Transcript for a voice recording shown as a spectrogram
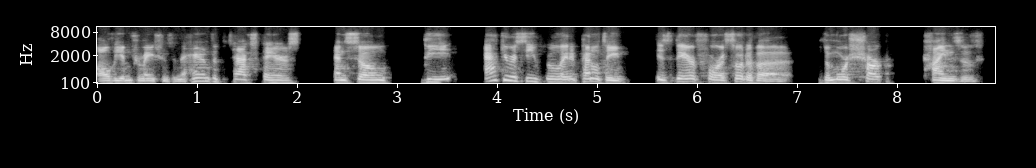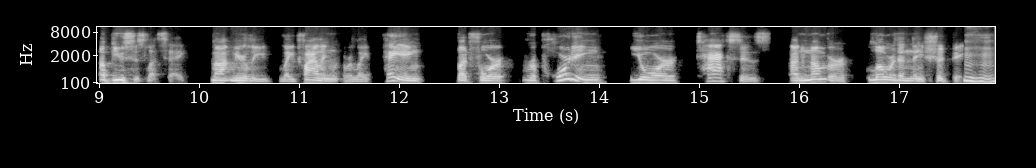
All the information's in the hands of the taxpayers. And so the accuracy related penalty is there for a sort of a the more sharp kinds of abuses, let's say, not merely late filing or late paying, but for reporting your taxes a number lower than they should be. Mm-hmm.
